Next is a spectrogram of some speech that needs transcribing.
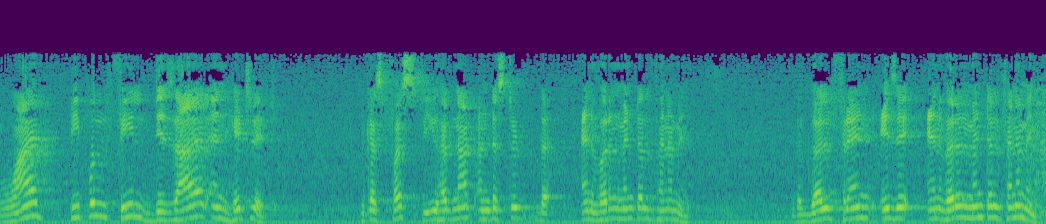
why people feel desire and hatred. Because first you have not understood the environmental phenomena. The girlfriend is an environmental phenomenon.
